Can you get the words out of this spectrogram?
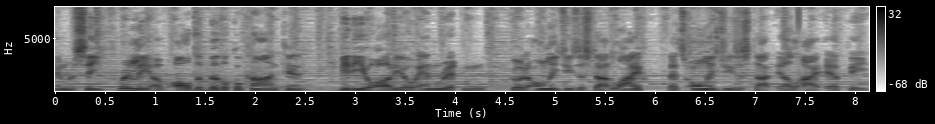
and receive freely of all the biblical content, video, audio, and written, go to onlyjesus.life. That's onlyjesus.life.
